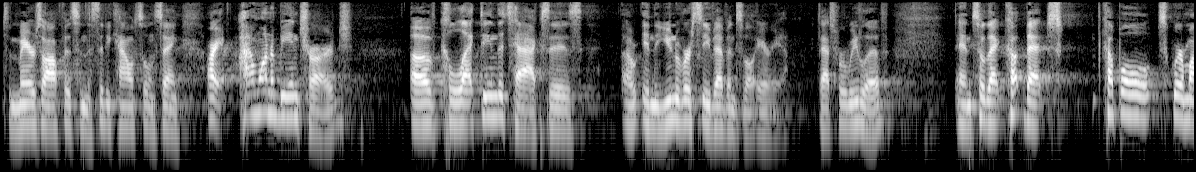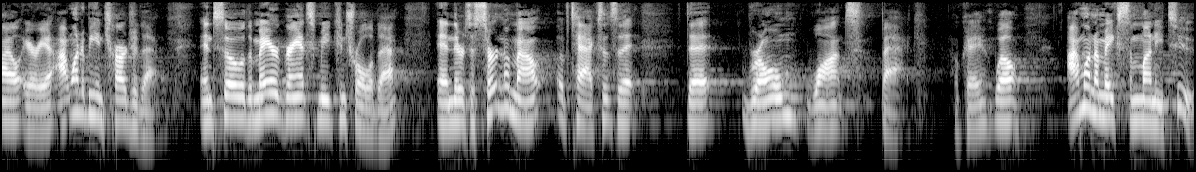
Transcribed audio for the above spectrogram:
to the mayor's office and the city council and saying, All right, I want to be in charge of collecting the taxes uh, in the University of Evansville area. That's where we live. And so that, cu- that couple square mile area, I want to be in charge of that. And so the mayor grants me control of that. And there's a certain amount of taxes that, that Rome wants back. Okay? Well, I want to make some money too.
